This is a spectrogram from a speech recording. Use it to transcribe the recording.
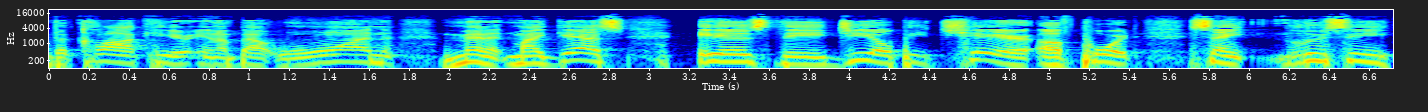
the clock here in about one minute. My guest is the GOP chair of Port St. Lucie,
